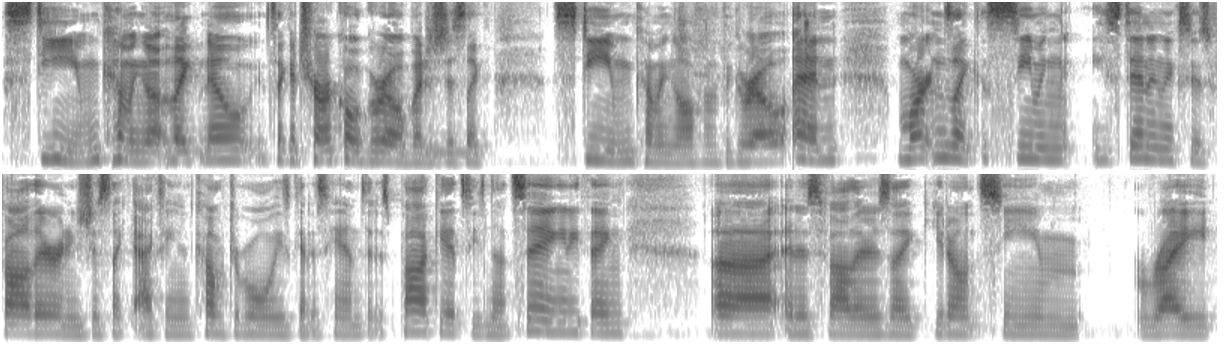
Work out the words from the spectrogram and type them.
steam coming up. Like no, it's like a charcoal grill, but it's just like steam coming off of the grill. And Martin's like seeming he's standing next to his father, and he's just like acting uncomfortable. He's got his hands in his pockets. He's not saying anything. Uh, and his father is like, "You don't seem right.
